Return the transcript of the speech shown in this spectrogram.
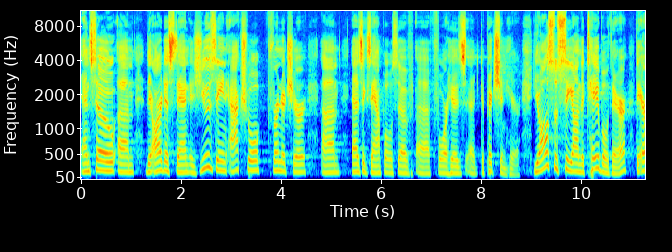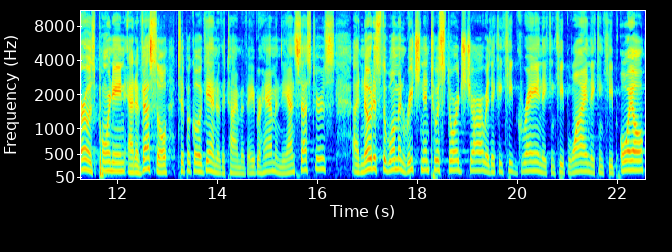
And so um, the artist then is using actual furniture um, as examples of, uh, for his uh, depiction here. You also see on the table there, the arrow is pointing at a vessel, typical again of the time of Abraham and the ancestors. Uh, notice the woman reaching into a storage jar where they can keep grain, they can keep wine, they can keep oil.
